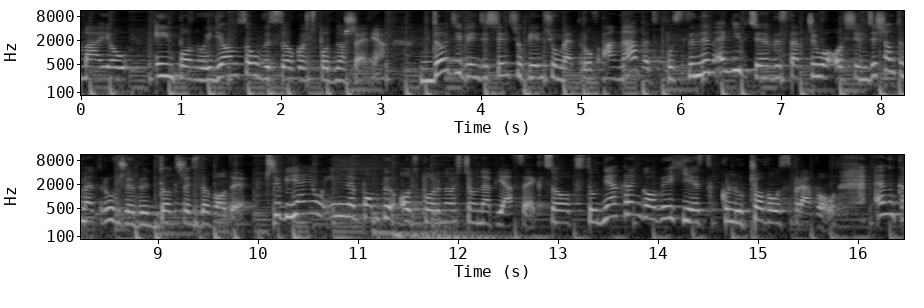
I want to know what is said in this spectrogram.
mają imponującą wysokość podnoszenia do 95 metrów, a nawet w pustynnym Egipcie wystarczyło 80 metrów, żeby dotrzeć do wody. Przebijają inne pompy odpornością na piasek, co w studniach kręgowych jest kluczową sprawą. NK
